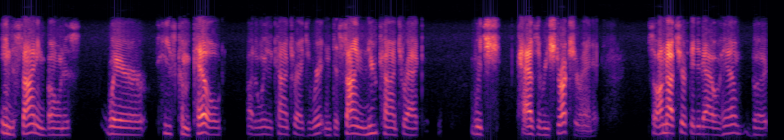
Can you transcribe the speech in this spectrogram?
into signing bonus where he's compelled by the way the contract's written to sign a new contract which has a restructure in it. So I'm not sure if they did that with him, but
